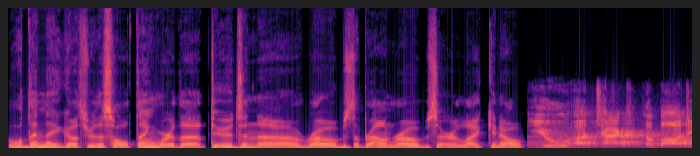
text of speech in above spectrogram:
Well, then they go through this whole thing where the dudes in the robes, the brown robes, are like, you know, You attack the body.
